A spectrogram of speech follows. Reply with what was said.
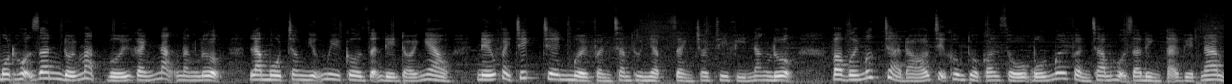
Một hộ dân đối mặt với gánh nặng năng lượng là một trong những nguy cơ dẫn đến đói nghèo nếu phải trích trên 10% thu nhập dành cho chi phí năng lượng. Và với mức trả đó, chị không thuộc con số 40% hộ gia đình tại Việt Nam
